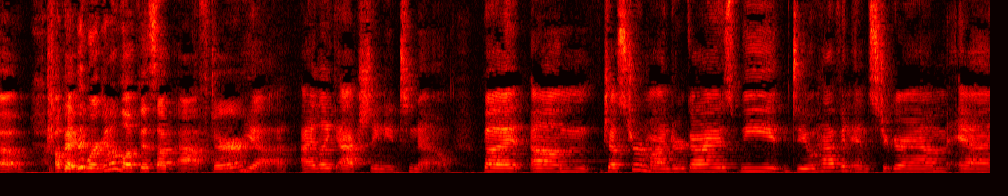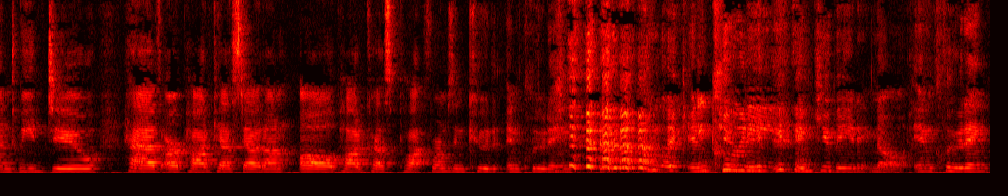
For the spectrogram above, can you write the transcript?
Oh, okay. we're gonna look this up after. Yeah, I like actually need to know. But um, just a reminder, guys, we do have an Instagram and we do have our podcast out on all podcast platforms, include, including like incubating, incubating, no, including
